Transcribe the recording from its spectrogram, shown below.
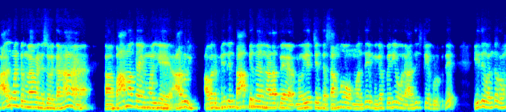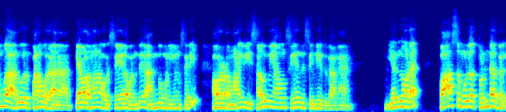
அது மட்டும் இல்லாம என்ன சொல்லிட்டாங்கன்னா பாமக எம்எல்ஏ அருள் அவர் மீது தாக்குதல் நடத்த முயற்சித்த சம்பவம் வந்து மிகப்பெரிய ஒரு அதிர்ஷ்டியை கொடுக்குது. இது வந்து ரொம்ப அருவருப்பான ஒரு கேவலமான ஒரு செயலை வந்து அன்புமணியும் சரி அவரோட மனைவி சௌமியாவும் சேர்ந்து செஞ்சுட்டு இருக்காங்க என்னோட பாசமுள்ள தொண்டர்கள்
